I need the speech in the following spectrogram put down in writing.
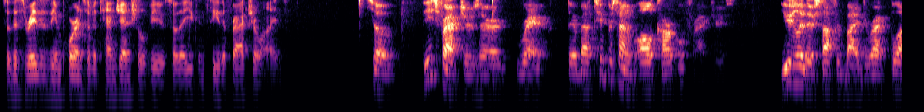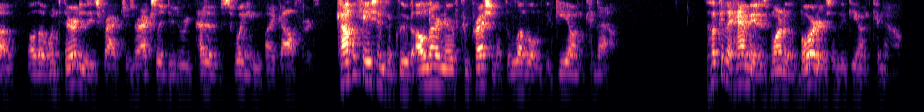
So this raises the importance of a tangential view so that you can see the fracture lines. So these fractures are rare. They're about 2% of all carpal fractures. Usually they're suffered by a direct blow, although one third of these fractures are actually due to repetitive swinging by golfers. Complications include ulnar nerve compression at the level of the Guyon Canal. The hook of the hamate is one of the borders of the Guyon Canal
